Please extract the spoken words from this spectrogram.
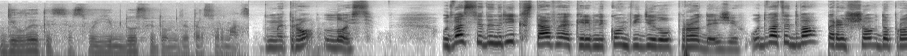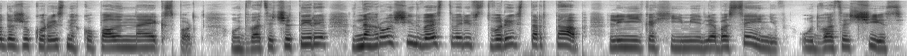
ділитися своїм досвідом для трансформації. Дмитро Лось. У 21 рік став керівником відділу продажів. У 22 перейшов до продажу корисних копалин на експорт. У 24 на гроші інвесторів створив стартап лінійка хімії для басейнів. У 26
